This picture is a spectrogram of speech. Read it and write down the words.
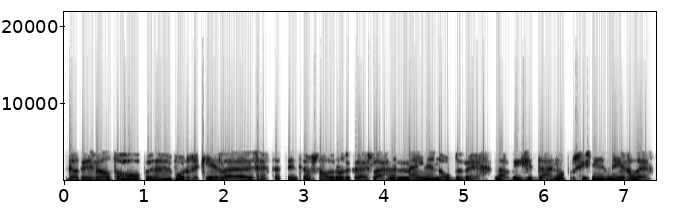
Dat is wel te hopen. Vorige keer uh, zegt het Internationale Rode Kruis lagen mijnen op de weg. Nou, wie zit daar nou precies niet neergelegd?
